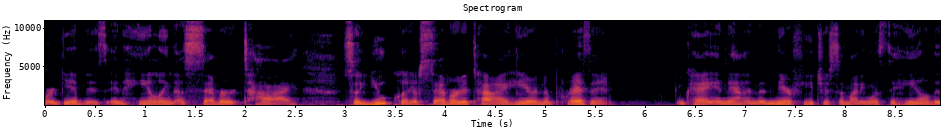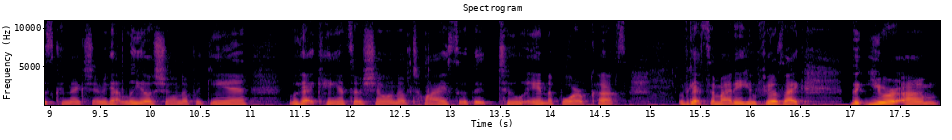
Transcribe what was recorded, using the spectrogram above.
forgiveness and healing a severed tie. So you could have severed a tie here in the present. Okay, and now in the near future, somebody wants to heal this connection. We got Leo showing up again. We got Cancer showing up twice with the two and the four of cups. We've got somebody who feels like that you're um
